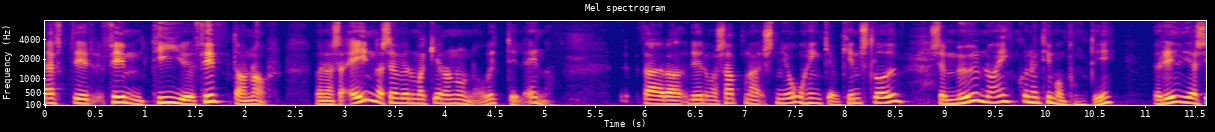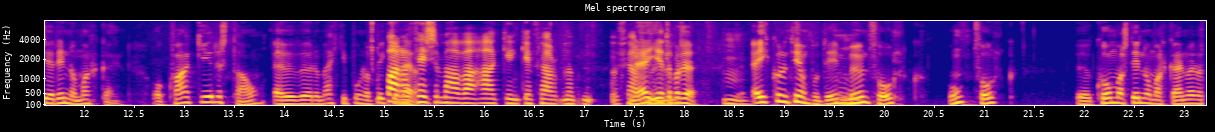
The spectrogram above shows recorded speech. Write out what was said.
eftir 5, 10, 15 ár? Að þess að eina sem við erum að gera núna og vitt til eina það er að við erum að sapna snjóhengi af kynnslóðum sem mun á einhvern tímapunkti riðja sér inn á markaðin og hvað gerist þá ef við verum ekki búin að byggja Bara meira? þeir sem hafa aðgengi fjármögn Nei, ég ætla bara að segja, mm. einhvern tímapunkti mun fólk, ungt fólk uh, komast inn á markaðin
